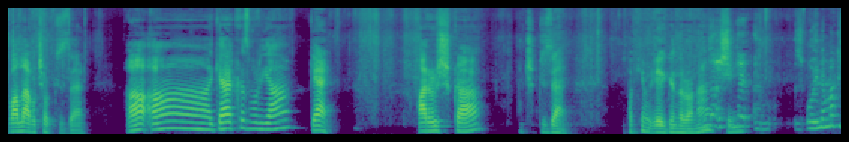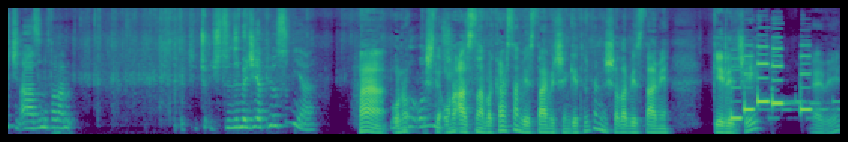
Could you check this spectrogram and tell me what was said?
Vallahi bu çok güzel. Aa, aa gel kız buraya. Gel. Aruşka. Çok güzel. Bakayım e, Günür ona. Bu da Şey. şimdi e, oynamak için ağzını falan ç- sündürmeci yapıyorsun ya. Ha Bu- onu bu onun işte için. onu aslına bakarsan Vestami için getirdin. İnşallah Vestami gelecek. Evet.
